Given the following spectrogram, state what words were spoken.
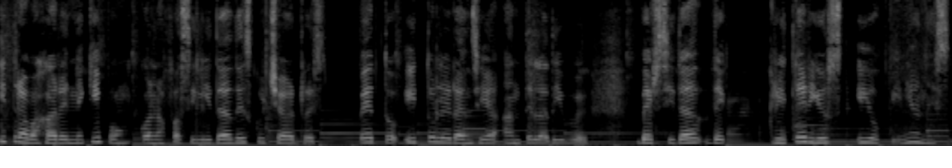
y trabajar en equipo, con la facilidad de escuchar, respeto y tolerancia ante la diversidad de criterios y opiniones.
